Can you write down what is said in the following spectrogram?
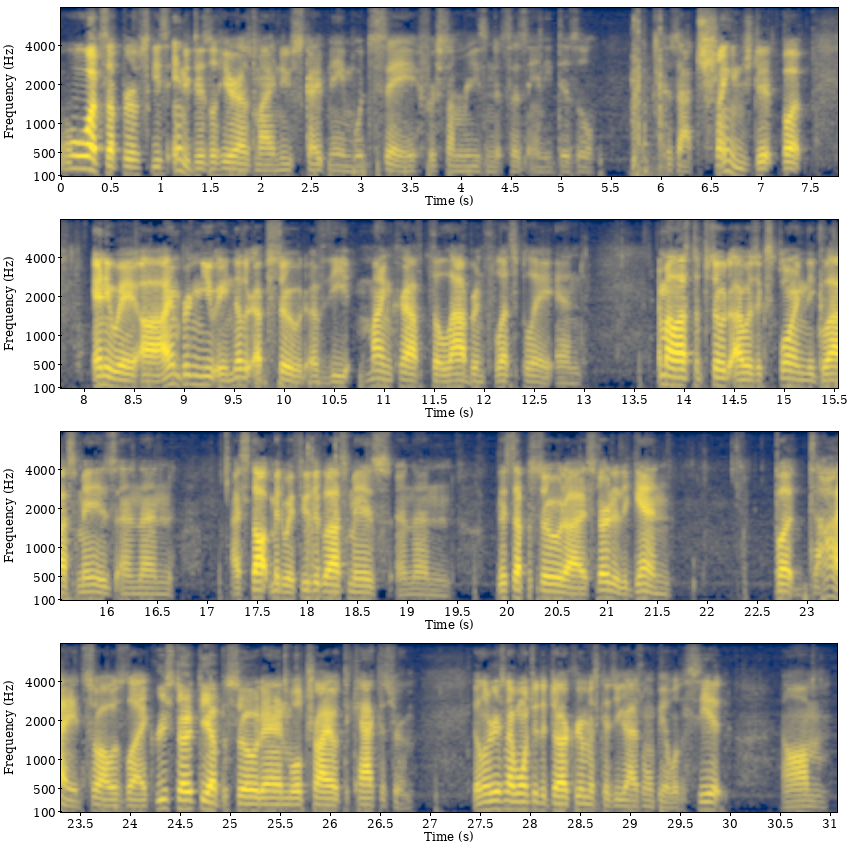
What's up, broskies? Andy Dizzle here, as my new Skype name would say. For some reason, it says Andy Dizzle, because I changed it. But anyway, uh, I'm bringing you another episode of the Minecraft The Labyrinth Let's Play. And in my last episode, I was exploring the glass maze, and then I stopped midway through the glass maze, and then this episode I started again, but died. So I was like, restart the episode, and we'll try out the cactus room. The only reason I won't do the dark room is because you guys won't be able to see it. Um.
